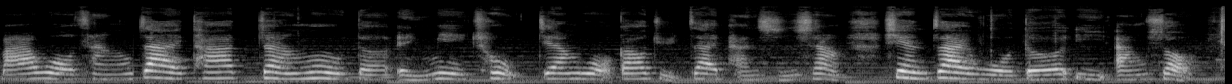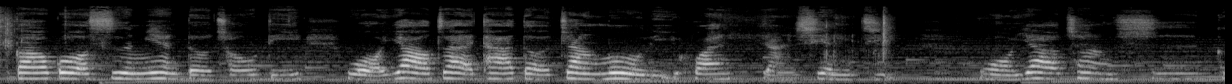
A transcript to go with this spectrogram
把我藏在他帐幕的隐秘处，将我高举在磐石上。现在我得以昂首，高过四面的仇敌。我要在他的帐幕里欢然献祭，我要唱诗歌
